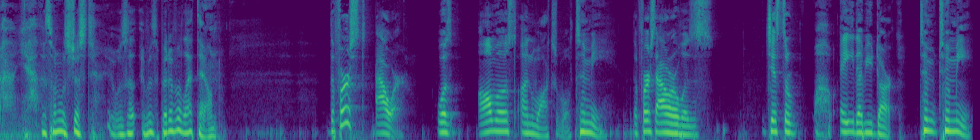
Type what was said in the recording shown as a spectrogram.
yeah, this one was just, it was a, it was a bit of a letdown. The first hour was almost unwatchable to me. The first hour was just a oh, AEW dark to to me.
